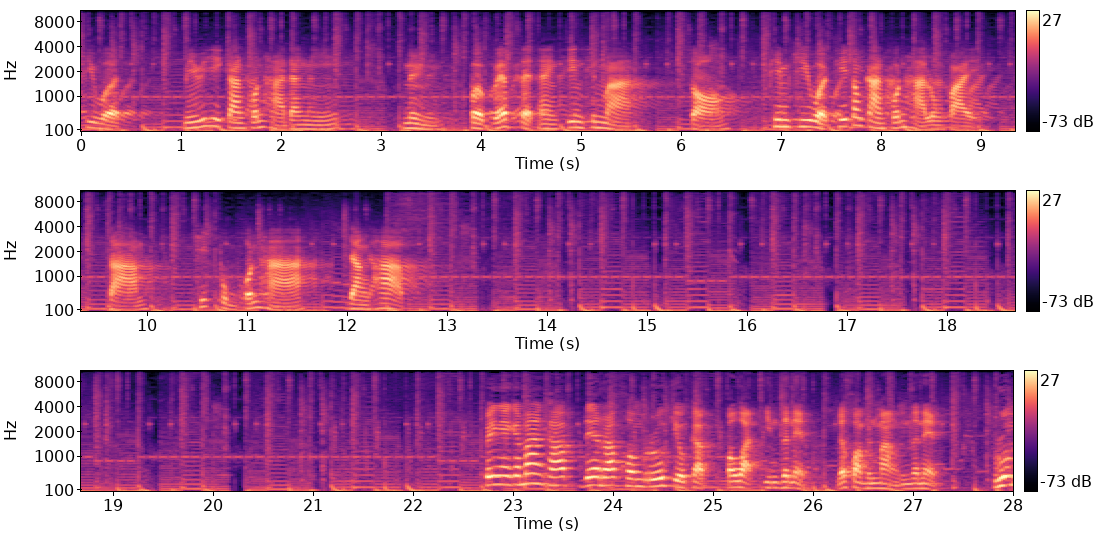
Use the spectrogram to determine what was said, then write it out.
คีย์เวิร์ด มีวิธีการค้นหาดังนี้ 1. เปิดเว็บ Search Engine ขึ้นมา 2. พิมพ์คีย์เวิร์ดที่ต้องการค้นหาลงไป 3. คลิกปุ่มค้นหา ดังภาพ เป็นไงกันบ้างครับ ได้รับความรู้เกี่ยวกับประวัติอินเทอร์เน็ต และความเป็นมาของอินเทอร์เน็ต รวม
